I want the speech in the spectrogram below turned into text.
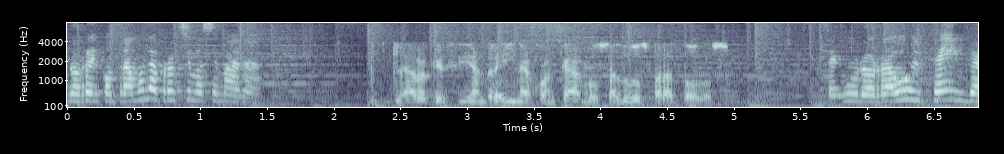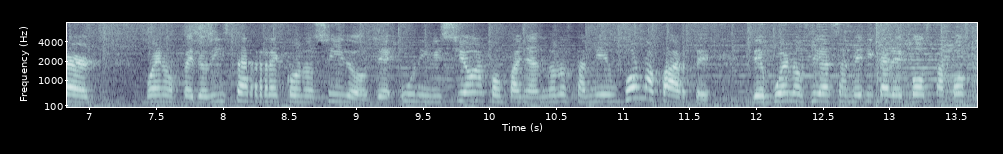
Nos reencontramos la próxima semana. Claro que sí, Andreina, Juan Carlos. Saludos para todos. Seguro. Raúl Feinberg bueno, periodista reconocido de Univisión, acompañándonos también, forma parte de Buenos Días América de Costa a Costa.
